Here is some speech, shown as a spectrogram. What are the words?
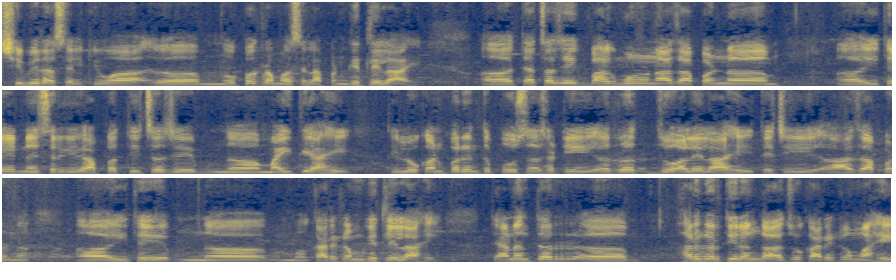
शिबिर असेल किंवा उपक्रम असेल आपण घेतलेला आहे. त्याचाच एक भाग म्हणून आज आपण इथे नैसर्गिक आपत्तीचं जे माहिती आहे ती लोकांपर्यंत पोहोचण्यासाठी रथ जो आलेला आहे त्याची आज आपण इथे कार्यक्रम घेतलेला आहे. त्यानंतर हर घर तिरंगा जो कार्यक्रम आहे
